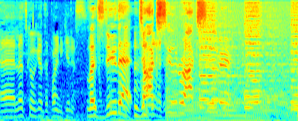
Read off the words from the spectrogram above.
Uh, let's go get the pint of Guinness. Let's do that. Talk soon, rock sooner.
